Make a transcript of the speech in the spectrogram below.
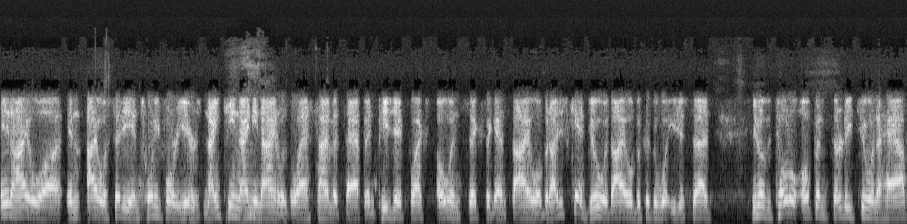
in Iowa in Iowa City in 24 years. 1999 was the last time it's happened. PJ Fleck's 0 and 6 against Iowa, but I just can't do it with Iowa because of what you just said. You know, the total opened 32 and a half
